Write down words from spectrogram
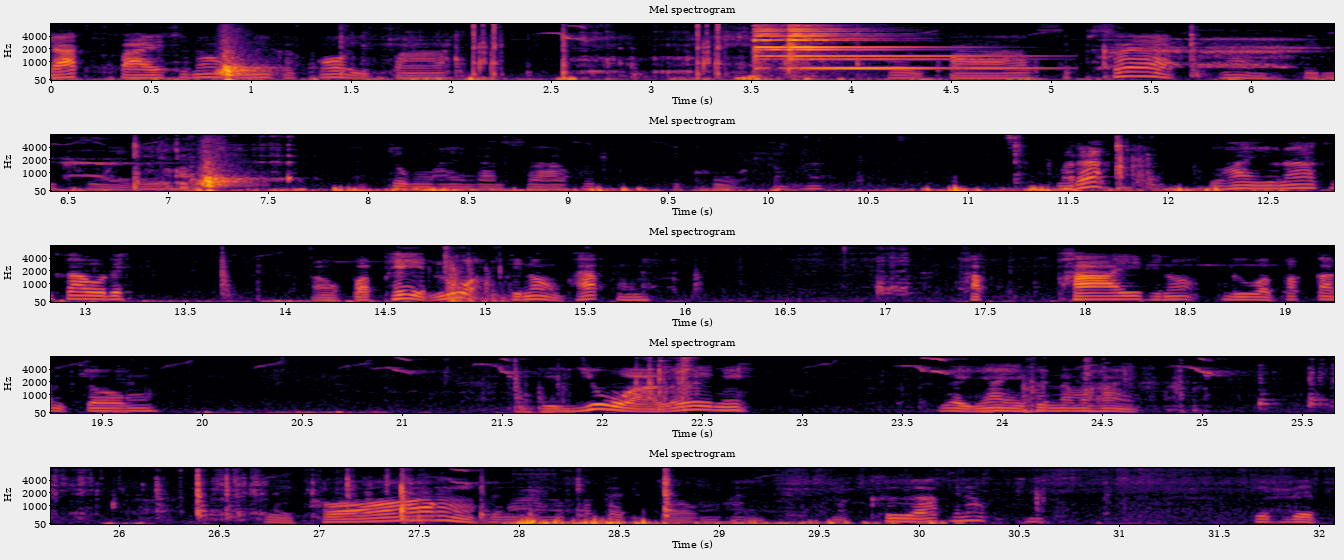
จัดไปพี่น้องนี่ก็ก้อยปลาก้อยปลาแซ่บๆอ่าเต็มถ้วยเลยจงให้ดานสาวเพิ่นสิขวดมาเด้ออยู่ให้อยู่นะคือเก่าเด้เอาประเภทลวกพี่น้องพักนี่ผักพายพี่น้องหรือว่าผักกันจองหรือยั่วเลยนี่ใหญ่ๆขึ้นนำมาให้ใหญ่ท้องเพิ่นเอาผักกันจองให้ มะเขือพี่น้องเก็บเบ็ด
